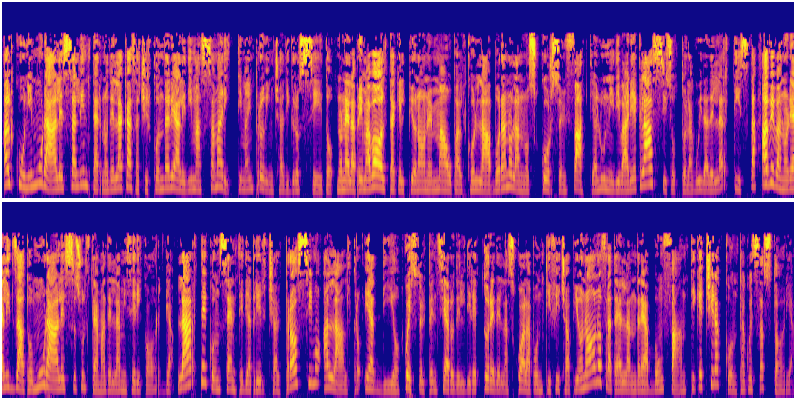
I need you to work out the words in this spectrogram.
alcuni murales all'interno della casa circondariale di Massa Marittima in provincia di Grosseto. Grosseto. Non è la prima volta che il Pionono e Maupal collaborano, l'anno scorso infatti alunni di varie classi, sotto la guida dell'artista, avevano realizzato murales sul tema della misericordia. L'arte consente di aprirci al prossimo, all'altro e a Dio. Questo è il pensiero del direttore della scuola pontificia Pio IX, fratello Andrea Bonfanti, che ci racconta questa storia.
